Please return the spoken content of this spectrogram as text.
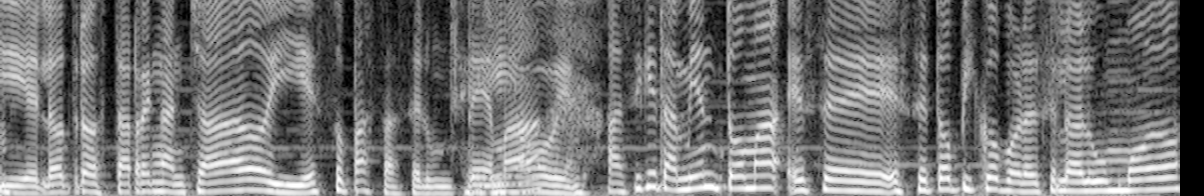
y el otro está reenganchado y eso pasa a ser un Sí, tema. obvio. Así que también toma ese, ese tópico, por decirlo de algún modo,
